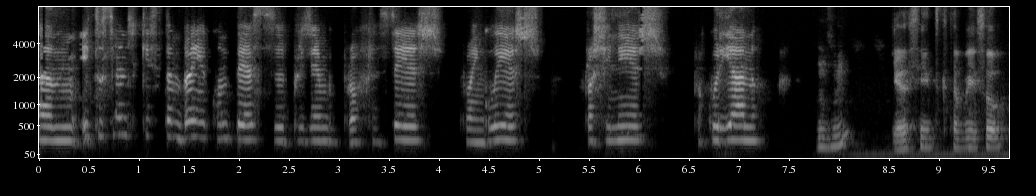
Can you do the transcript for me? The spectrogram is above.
Um, e tu sentes que isso também acontece, por exemplo, para o francês, para o inglês, para o chinês, para o coreano? Uhum. Eu sinto que também sou.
